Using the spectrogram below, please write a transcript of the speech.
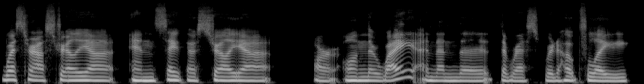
Western Australia and South Australia are on their way, and then the the rest would hopefully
